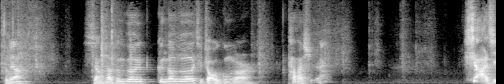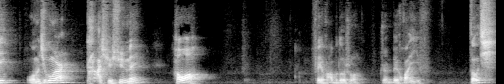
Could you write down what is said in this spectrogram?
怎么样？想不想跟哥跟刚哥去找个公园踏踏雪？下集我们去公园踏雪寻梅，好不好？废话不多说，准备换衣服，走起。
